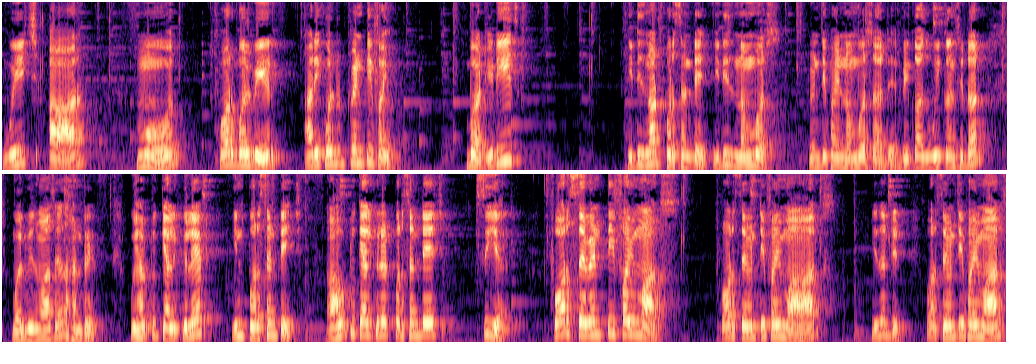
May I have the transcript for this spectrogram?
which are more for Balbir are equal to 25 but it is it is not percentage it is numbers. 25 numbers are there because we consider Balbir's mass as 100 we have to calculate in percentage. Now how to calculate percentage? See here for 75 marks for 75 marks isn't it? For 75 marks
